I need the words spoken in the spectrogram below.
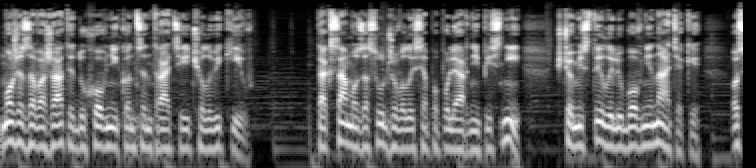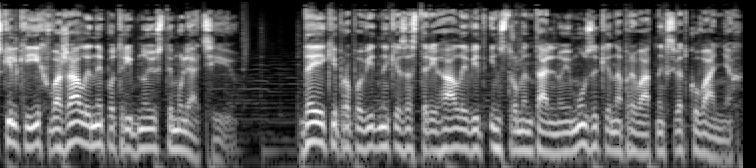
може заважати духовній концентрації чоловіків. Так само засуджувалися популярні пісні, що містили любовні натяки, оскільки їх вважали непотрібною стимуляцією. Деякі проповідники застерігали від інструментальної музики на приватних святкуваннях,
